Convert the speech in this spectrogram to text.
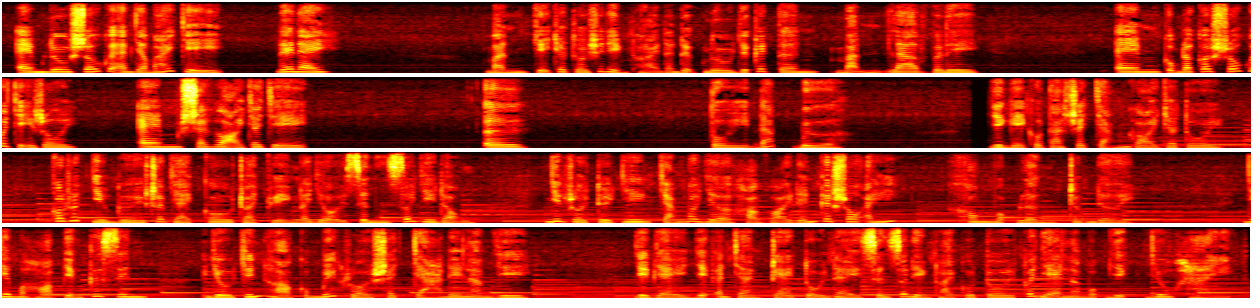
Em lưu số của em vào máy chị. Đây này. Mạnh chỉ cho tôi số điện thoại đã được lưu với cái tên Mạnh Lavely. Em cũng đã có số của chị rồi. Em sẽ gọi cho chị. Ừ. Tôi đáp bừa. Vì nghĩ cậu ta sẽ chẳng gọi cho tôi. Có rất nhiều người sau vài câu trò chuyện đã dội xin số di động. Nhưng rồi tự nhiên chẳng bao giờ họ gọi đến cái số ấy. Không một lần trong đời. Nhưng mà họ vẫn cứ xin. Dù chính họ cũng biết rồi sẽ trả để làm gì. Vì vậy, việc anh chàng trẻ tuổi này xin số điện thoại của tôi có vẻ là một việc vô hại.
